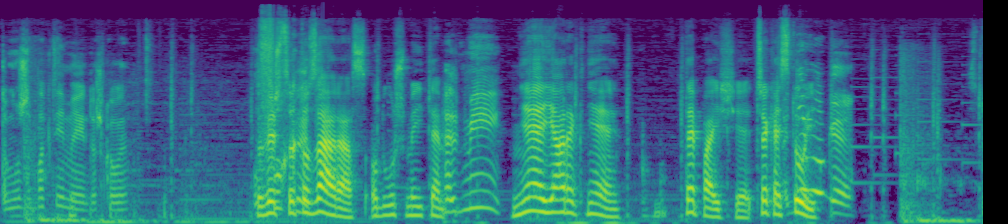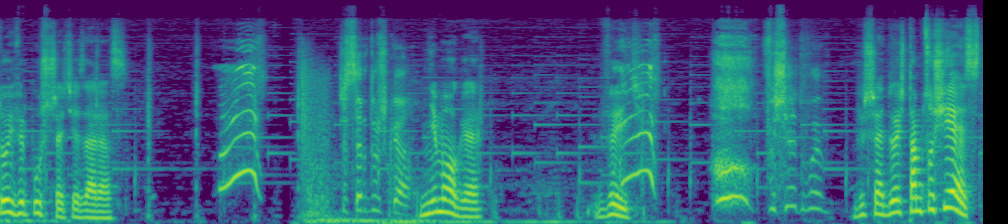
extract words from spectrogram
To może bakniemy je do szkoły. To wiesz co, to zaraz. Odłóżmy item. Help me! Nie, Jarek, nie. Tepaj się. Czekaj, Nie stój. mogę! Stój, wypuszczę cię zaraz. Czy serduszka? Nie mogę. Wyjdź. Wyszedłem! Wyszedłeś? Tam coś jest!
